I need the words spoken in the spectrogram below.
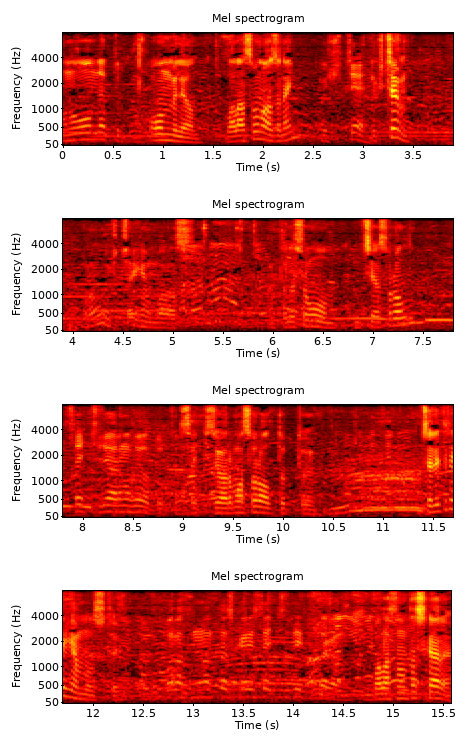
Buni 10 deb turibdi. 10 million. Balasi uni o'zining? Uchcha. Uchchami? O, uchcha ekan balasi. Aytilishi 10. Necha so'raldi? 8 yarim so'rab turibdi. 8 yarim so'raldi turibdi. Necha litr ekan bu suti? Balasından tashqari 8 litr suda qolamiz. Balasidan tashqari?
